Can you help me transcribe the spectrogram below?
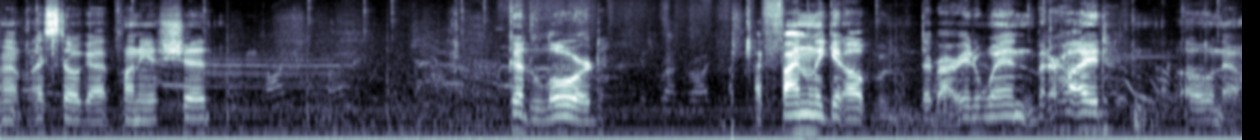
Oh, I still got plenty of shit. Good lord. I finally get- oh, they're about ready to win. Better hide. Oh no.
